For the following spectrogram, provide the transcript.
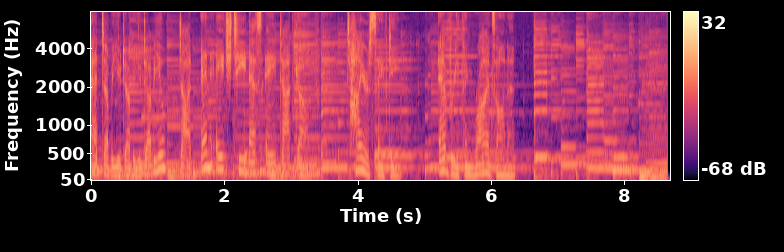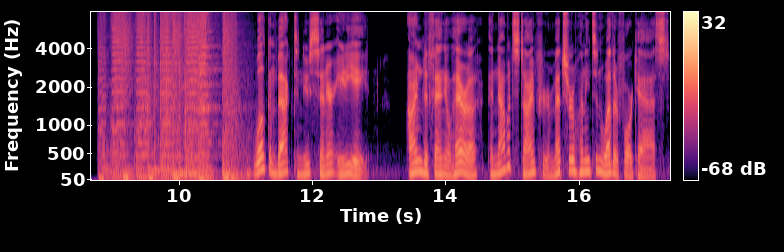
at www.nhtsa.gov. Tire safety. Everything rides on it. Welcome back to News Center 88. I'm Nathaniel Harrah, and now it's time for your Metro Huntington weather forecast.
